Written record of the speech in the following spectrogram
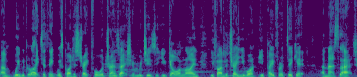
um, we would like to think was quite a straightforward transaction, which is that you go online, you find the train you want, you pay for a ticket, and that's that.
